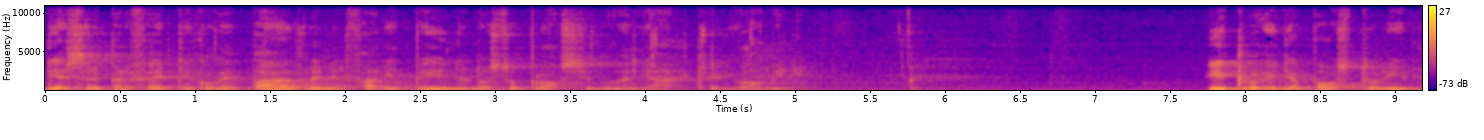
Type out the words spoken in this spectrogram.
di essere perfetti come il Padre nel fare il bene al nostro prossimo e agli altri, agli uomini. Pietro e gli Apostoli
